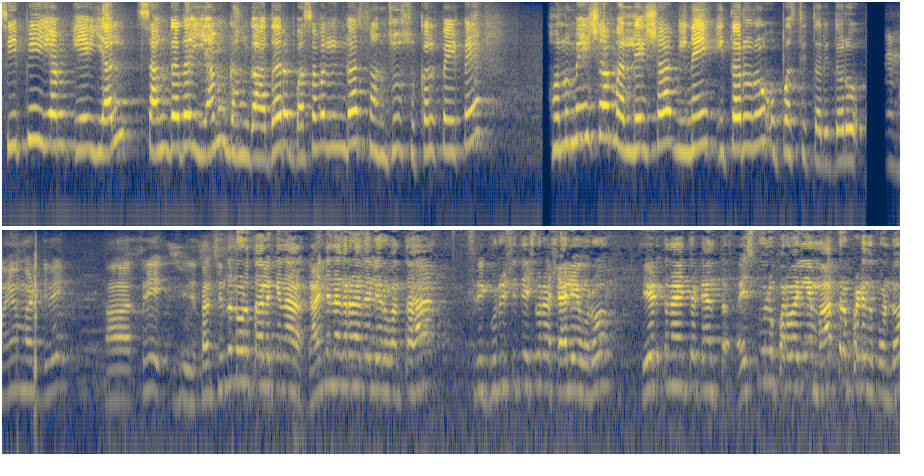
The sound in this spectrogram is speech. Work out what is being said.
ಸಿಪಿಎಂಎಎಲ್ ಸಂಘದ ಎಂ ಗಂಗಾಧರ್, ಬಸವಲಿಂಗ, ಸಂಜು ಸುಕಲ್ಪೇಟೆ ಹನುಮೇಶ, ಮಲ್ಲೇಶ, ವಿನಯ್ ಇತರರು ಉಪಸ್ಥಿತರಿದ್ದರು. ಮನವಿ ಮಾಡಿದ್ವಿ. ಶ್ರೀ ಸಿಂಧನೂರು ತಾಲೂಕಿನ ಗಾಂಧಿನಗರದಲ್ಲಿರುವಂತಹ ಶ್ರೀ ಗುರುಸಿದ್ದೇಶ್ವರ ಶಾಲೆಯವರು eighth ninth tenth high school ಪರವಾಗಿ ಮಾತ್ರ ಪಡೆದುಕೊಂಡು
